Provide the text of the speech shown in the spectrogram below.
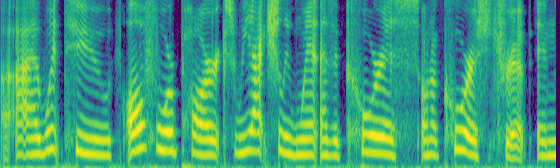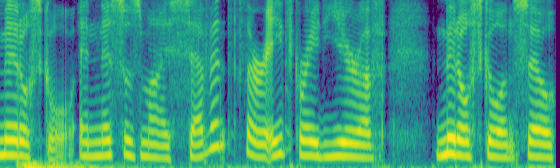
I went to all four parks. We actually went as a chorus on a chorus trip in middle school, and this was my seventh or eighth grade year of middle school, and so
